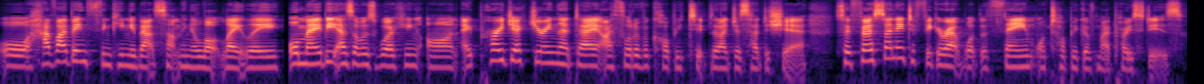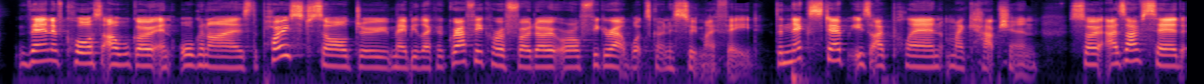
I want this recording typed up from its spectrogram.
or have I been thinking about something a lot lately? Or maybe as I was working on a project during that day, I thought of a copy tip that I just had to share. So, first, I need to figure out what the theme or topic of my post is. Then, of course, I will go and organize the post. So, I'll do maybe like a graphic or a photo, or I'll figure out what's going to suit my feed. The next step is I plan my caption. So, as I've said,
